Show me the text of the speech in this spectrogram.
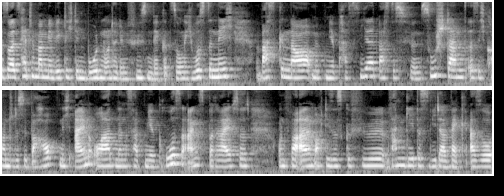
so, als hätte man mir wirklich den Boden unter den Füßen weggezogen. Ich wusste nicht, was genau mit mir passiert, was das für ein Zustand ist. Ich konnte das überhaupt nicht einordnen. Es hat mir große Angst bereitet und vor allem auch dieses Gefühl, wann geht es wieder weg? Also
